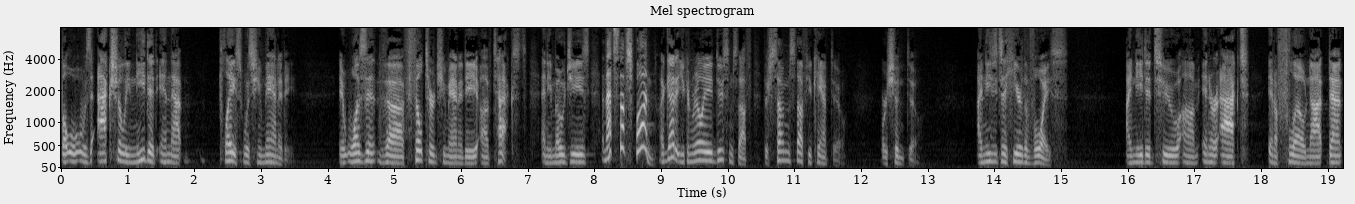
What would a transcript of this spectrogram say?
But what was actually needed in that place was humanity. It wasn't the filtered humanity of text and emojis. And that stuff's fun. I get it. You can really do some stuff. There's some stuff you can't do or shouldn't do. I needed to hear the voice. I needed to um, interact in a flow, not dent,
